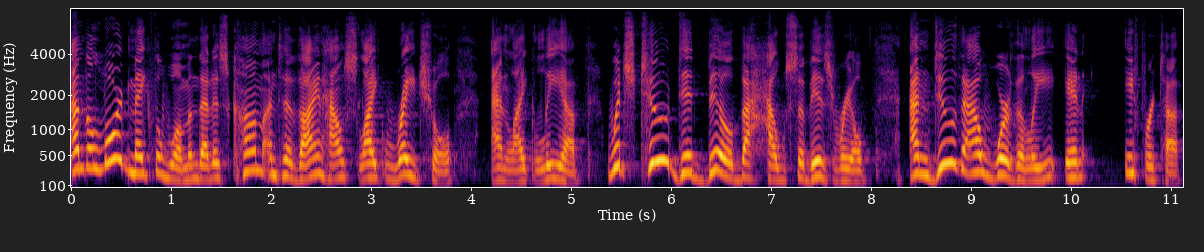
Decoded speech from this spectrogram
And the Lord make the woman that is come unto thine house like Rachel and like Leah, which two did build the house of Israel. And do thou worthily in Ephratah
